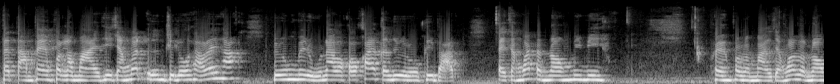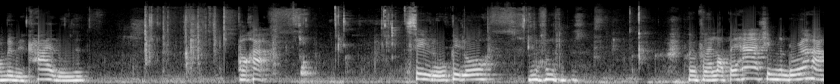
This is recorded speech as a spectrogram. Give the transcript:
แต่ตามแพงผลไม้ที่จังหวัดอื่นกิโลเท่าไรคะลุงไม่รู้นะว่าเขาขายกันกิโลกี่บาท แต่จังหวัดระนองไม่มี แพงผลไม้จังหวัดระนองไม่มีค่ายเลยเอาค่ะสี่รูกิโลเพื่อนๆลองไปห้าชิมกันดูนะคะ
